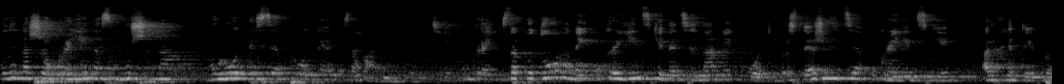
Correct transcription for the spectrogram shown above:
коли наша Україна змушена боротися проти загарбників. Украї- Закодований український національний код, простежуються українські архетипи.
